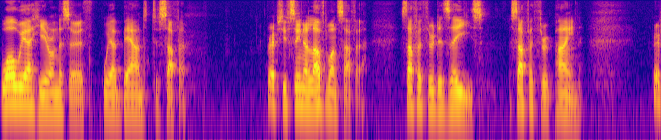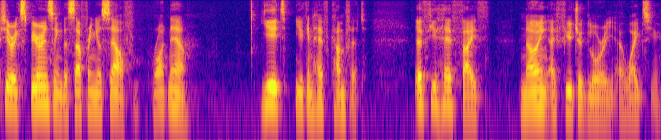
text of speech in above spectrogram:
while we are here on this earth, we are bound to suffer. Perhaps you've seen a loved one suffer, suffer through disease, suffer through pain. Perhaps you're experiencing the suffering yourself right now. Yet you can have comfort if you have faith, knowing a future glory awaits you.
